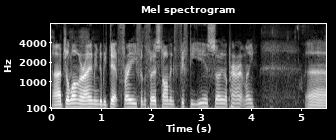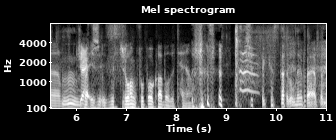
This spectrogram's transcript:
Uh, Geelong are aiming to be debt free for the first time in 50 years soon, apparently. Um, Mm. Jack, Wait, is, is this Geelong Football Club or the town? because that'll never happen.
